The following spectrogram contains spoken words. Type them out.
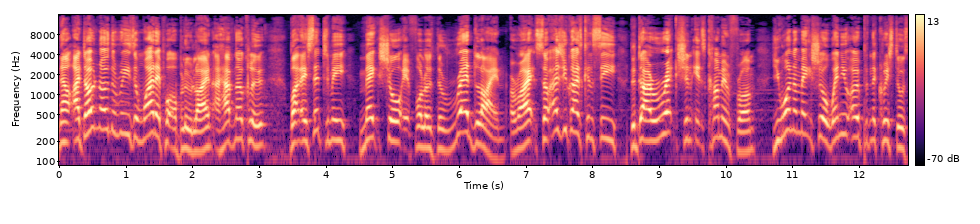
Now, I don't know the reason why they put a blue line. I have no clue. But they said to me, make sure it follows the red line, all right? So as you guys can see, the direction it's coming from, you want to make sure when you open the crystals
